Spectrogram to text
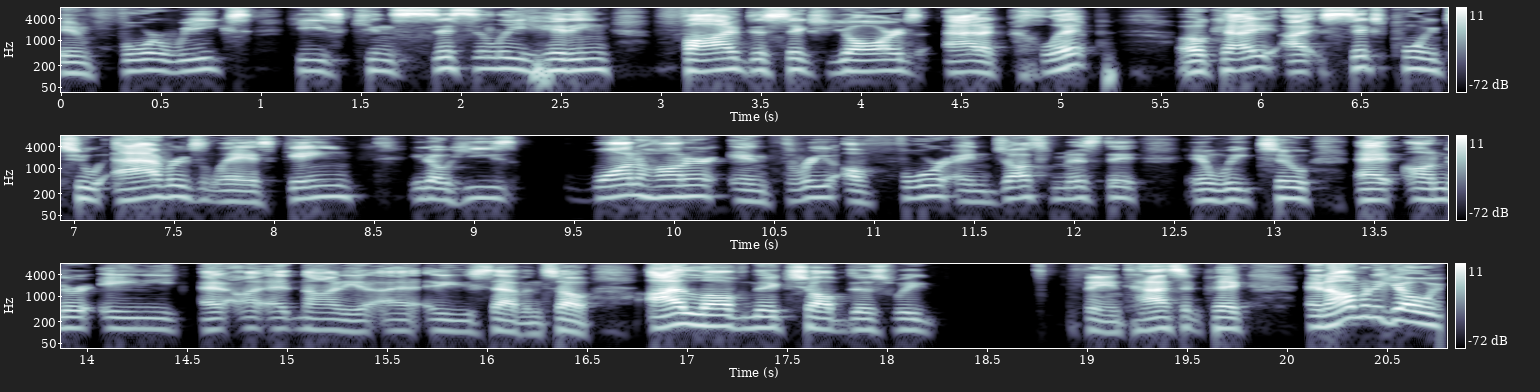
in four weeks. He's consistently hitting five to six yards at a clip. Okay, I, 6.2 average last game. You know, he's 103 of four and just missed it in week two at under 80 at, uh, at 90 at 87 so i love nick chubb this week. Fantastic pick. And i'm going to go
